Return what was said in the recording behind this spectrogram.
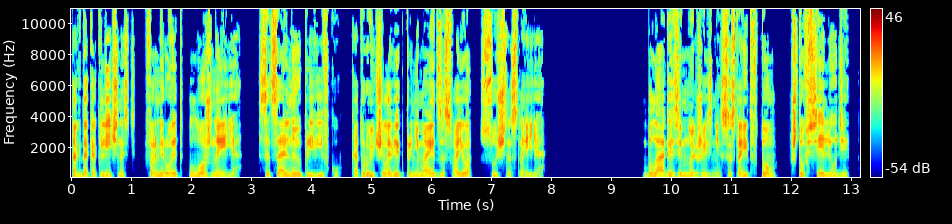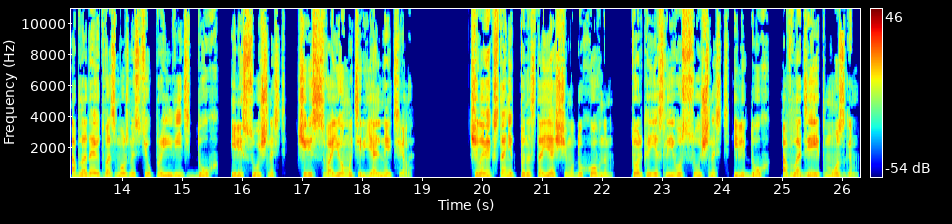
тогда как личность формирует ложное «я», социальную прививку, которую человек принимает за свое сущностное «я». Благо земной жизни состоит в том, что все люди обладают возможностью проявить дух или сущность через свое материальное тело. Человек станет по-настоящему духовным, только если его сущность или дух овладеет мозгом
